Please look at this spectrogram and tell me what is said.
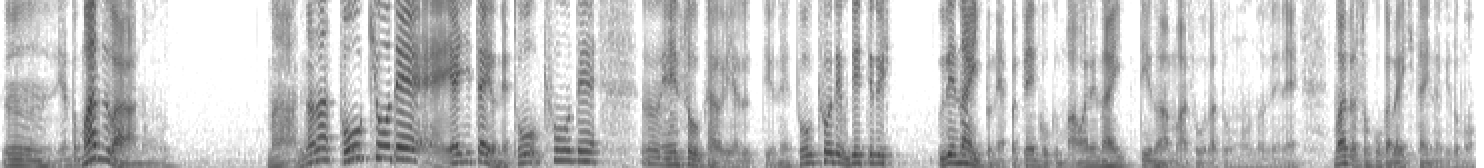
うん、やっぱまずは、あの、まあ、あれだな、東京でやりたいよね。東京で、うん、演奏会をやるっていうね。東京で売れてる売れないとね、やっぱ全国回れないっていうのはまあそうだと思うのでね。まずはそこから行きたいんだけども。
